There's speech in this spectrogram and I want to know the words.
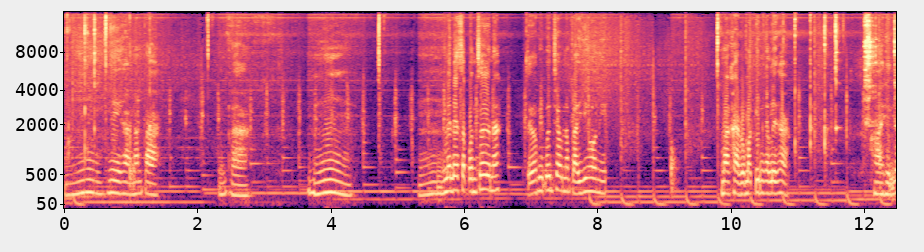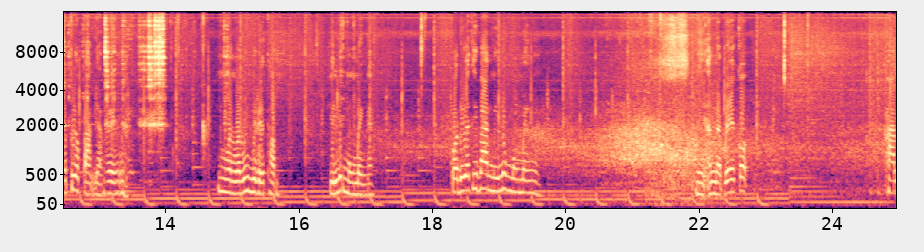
อืมนี่ค่ะน้ำปลา น้ำปลา อืมอืมไม่ได้สปอนเซอร์นะ แต่ว่าพี่เปิ้ลชอบน้ำปลายี่ห้อนี้ มาค่ะเรามากินกันเลยค่ะหาเห็นแล้วเปรี้ยวปากอย่างแรงเลยเมื่อวันวันไม่มีอะไรทำกินลูกมงเมงกันพอดีว่าที่บ้านมีลูกมงเมงนี่อันดับแรกก็ หั่น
